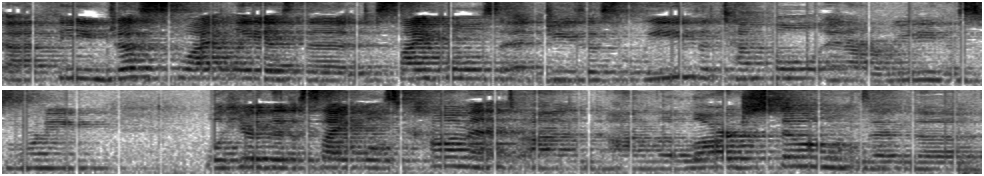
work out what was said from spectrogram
uh, theme just slightly as the disciples and Jesus leave the temple in our reading this morning. We'll hear the disciples comment on, on the large stones and the,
